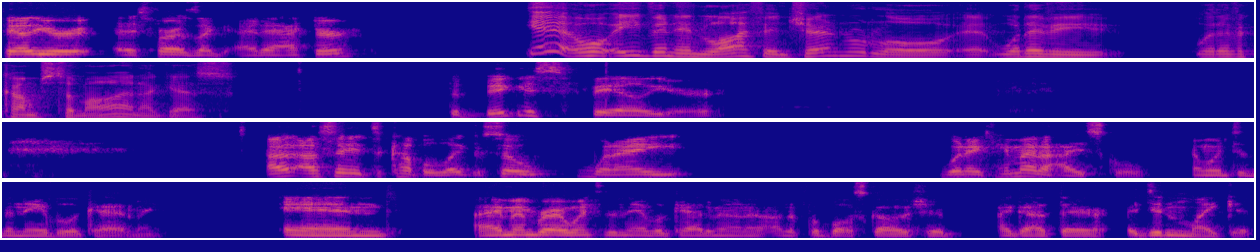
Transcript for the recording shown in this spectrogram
Failure as far as like an actor? Yeah, or even in life in general, or uh, whatever whatever comes to mind, I guess. The biggest failure I'll say it's a couple. Like so, when I when I came out of high school, I went to the Naval Academy, and I remember I went to the Naval Academy on a, on a football scholarship. I got there. I didn't like it.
